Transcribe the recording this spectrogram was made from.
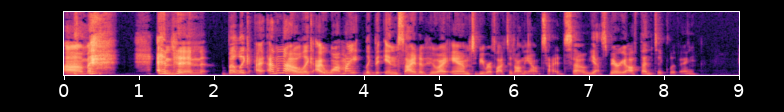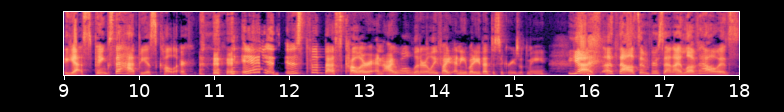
Um, and then, but like I, I don't know, like I want my like the inside of who I am to be reflected on the outside. So yes, very authentic living. Yes, pink's the happiest color. it is. It is the best color, and I will literally fight anybody that disagrees with me. Yes, a thousand percent. I love how it's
